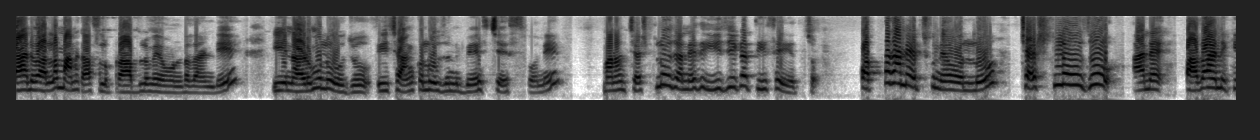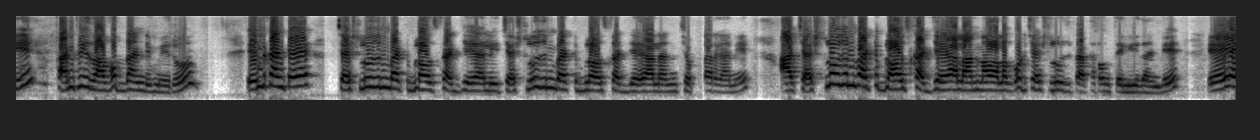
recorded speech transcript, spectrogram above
దానివల్ల మనకు అసలు ప్రాబ్లం ఏమి ఉండదండి. ఈ నడుము లూజు ఈ చంక లూజుని బేస్ చేసుకొని మనం చెస్ట్ లూజ్ అనేది ఈజీగా తీసేయచ్చు. కొత్తగా నేర్చుకునే వాళ్ళు చెస్ట్ లూజు అనే పదానికి కన్ఫ్యూజ్ అవ్వద్దండి మీరు. ఎందుకంటే చెస్ట్ లూజ్ని బట్టి బ్లౌజ్ కట్ చేయాలి చెస్ట్ లూజ్ని బట్టి బ్లౌజ్ కట్ చేయాలని చెప్తారు కానీ ఆ చెస్ట్ లూజ్ని బట్టి బ్లౌజ్ కట్ చేయాలన్న వాళ్ళకి కూడా చెస్ట్ లూజ్ పెట్టడం తెలియదండి. ఏ ఏ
